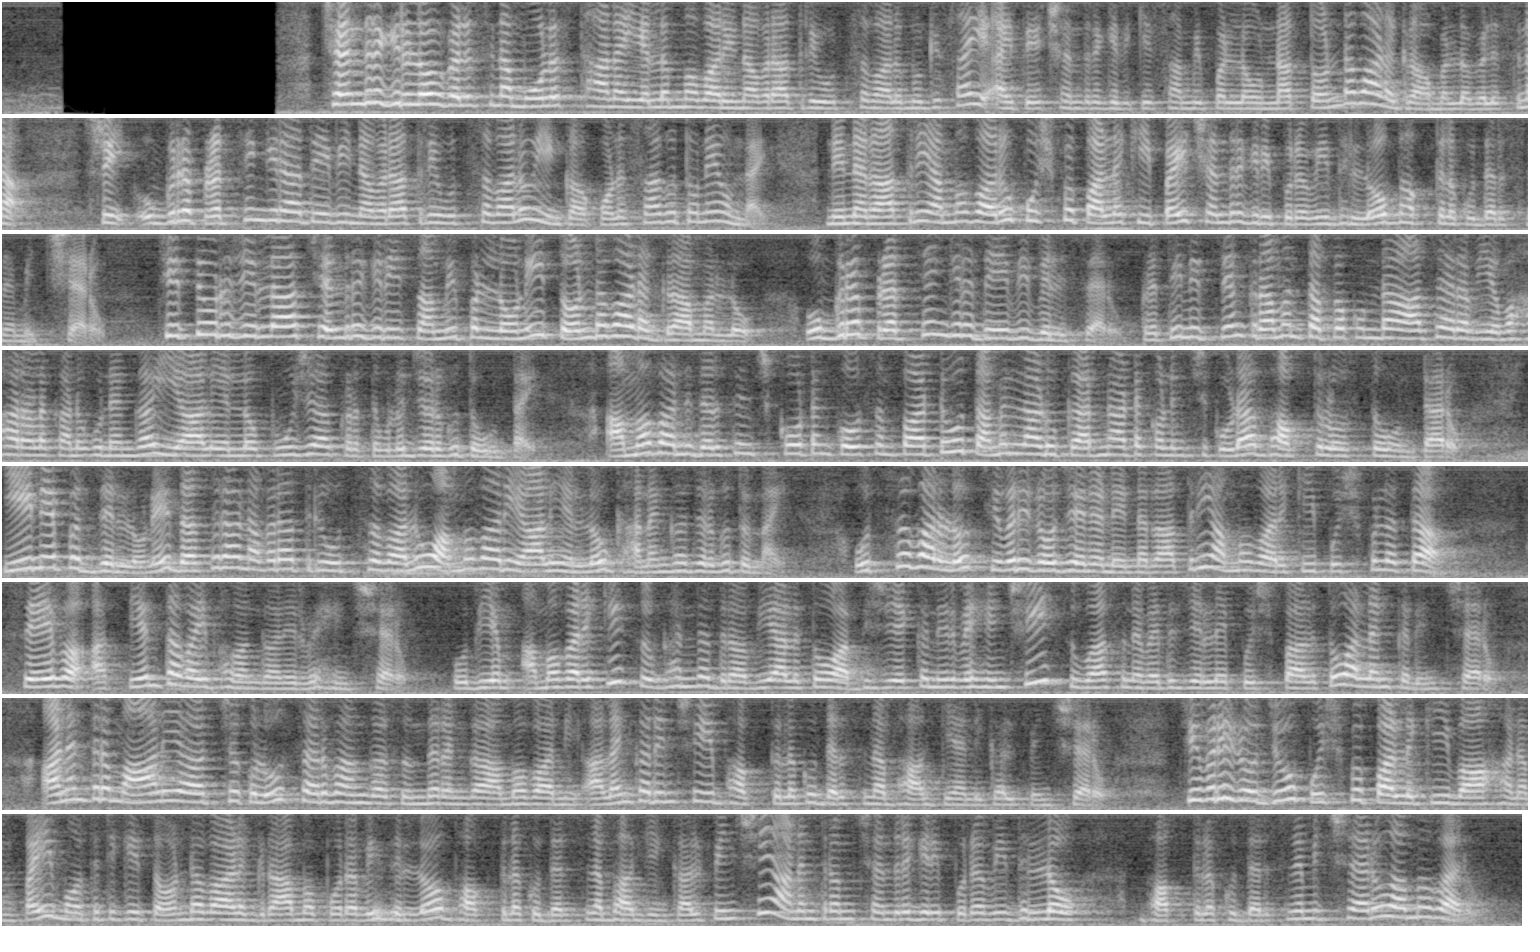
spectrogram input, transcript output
చంద్రగిరిలో వెలిసిన మూలస్థాన ఎల్లమ్మ వారి నవరాత్రి ఉత్సవాలు ముగిశాయి. అయితే చంద్రగిరికి సమీపంలో ఉన్న తొండవాడ గ్రామంలో వెలిసిన శ్రీ ఉగ్ర ప్రత్యంగిరాదేవి నవరాత్రి ఉత్సవాలు ఇంకా కొనసాగుతూనే ఉన్నాయి. నిన్న రాత్రి అమ్మవారు పుష్ప పల్లకీపై చంద్రగిరి పురవీధుల్లో భక్తులకు దర్శనమిచ్చారు. చిత్తూరు జిల్లా చంద్రగిరి సమీపంలోని తొండవాడ గ్రామంలో ఉగ్ర ప్రత్యంగిరదేవి వెలిశారు. ప్రతినిత్యం క్రమం తప్పకుండా ఆచార వ్యవహారాలకు అనుగుణంగా ఈ ఆలయంలో పూజా క్రతువులు జరుగుతూ ఉంటాయి. అమ్మవారిని దర్శించుకోవటం కోసం పాటు తమిళనాడు కర్ణాటక నుంచి కూడా భక్తులు వస్తూ ఉంటారు. ఈ నేపథ్యంలోనే దసరా నవరాత్రి ఉత్సవాలు అమ్మవారి ఆలయంలో ఘనంగా జరుగుతున్నాయి. ఉత్సవాలలో చివరి రోజైన నిన్న రాత్రి అమ్మవారికి పుష్పలత సేవ అత్యంత వైభవంగా నిర్వహించారు. ఉదయం అమ్మవారికి సుగంధ ద్రవ్యాలతో అభిషేకం నిర్వహించి సువాసన వెదజల్లే పుష్పాలతో అలంకరించారు. అనంతరం ఆలయ అర్చకులు సర్వాంగ సుందరంగా అమ్మవారిని అలంకరించి భక్తులకు దర్శన భాగ్యాన్ని కల్పించారు. చివరి రోజు పుష్ప పల్లకి వాహనంపై మొదటికి తొండవాడ గ్రామ పురవీధుల్లో భక్తులకు దర్శన భాగ్యం కల్పించి అనంతరం చంద్రగిరి పురవీధుల్లో భక్తులకు దర్శనమిచ్చారు అమ్మవారు.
